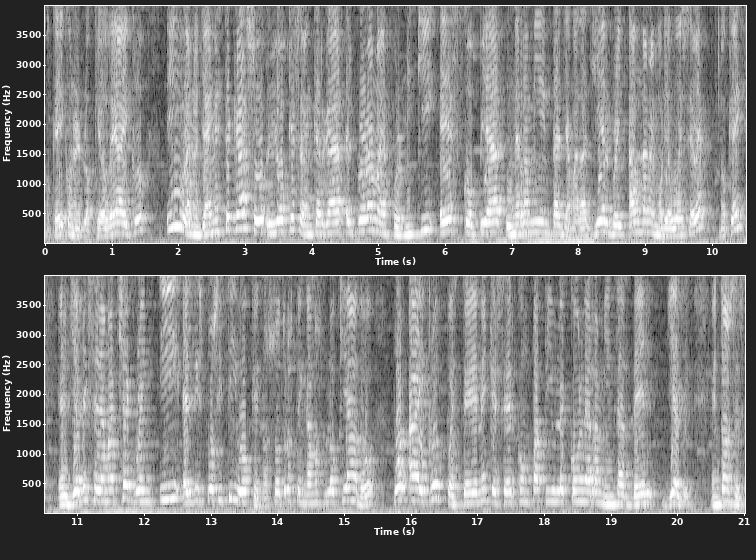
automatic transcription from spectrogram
ok, con el bloqueo de iCloud. Y bueno, ya en este caso lo que se va a encargar el programa de FormiKey es copiar una herramienta llamada Jailbreak a una memoria USB, ¿ok? El Jailbreak se llama CheckRain y el dispositivo que nosotros tengamos bloqueado por iCloud pues tiene que ser compatible con la herramienta del Jailbreak. Entonces,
